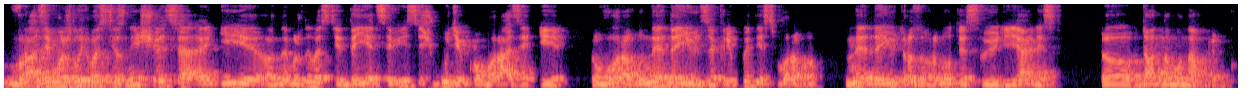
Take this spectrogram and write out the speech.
в разі можливості знищуються е, і неможливості дається відсіч в будь-якому разі, і ворогу не дають закріпитись, ворогу не дають розгорнути свою діяльність в даному напрямку.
